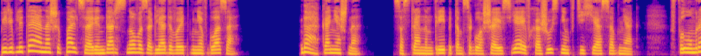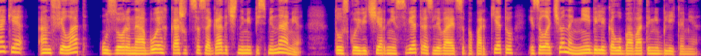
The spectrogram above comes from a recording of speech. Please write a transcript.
Переплетая наши пальцы, арендар снова заглядывает мне в глаза. «Да, конечно». Со странным трепетом соглашаюсь я и вхожу с ним в тихий особняк. В полумраке анфилат, узоры на обоях кажутся загадочными письменами. Тусклый вечерний свет разливается по паркету и золочёной мебели голубоватыми бликами.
